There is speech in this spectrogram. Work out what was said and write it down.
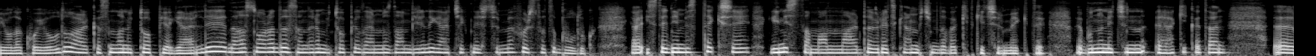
yola koyuldu. Arkasından Ütopya geldi. Daha sonra da sanırım Ütopyalarımızdan birini gerçekleştirme fırsatı bulduk. Yani istediğimiz tek şey geniş zamanlarda üretken biçimde vakit geçirmekti. Ve bunun için e, hakikaten... E,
